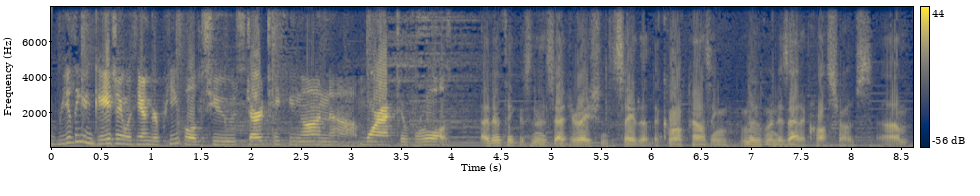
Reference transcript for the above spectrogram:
really engaging with younger people to start taking on uh, more active roles. I don't think it's an exaggeration to say that the co-op housing movement is at a crossroads. Um,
